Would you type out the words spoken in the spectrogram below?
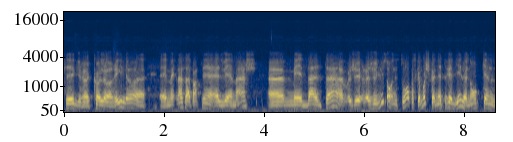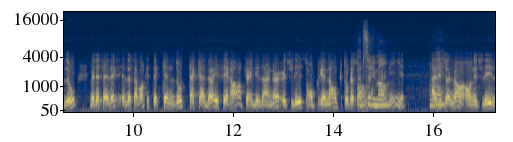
tigre colorées. Là. maintenant, ça appartient à LVMH. Euh, mais dans le temps, j'ai lu son histoire parce que moi, je connais très bien le nom Kenzo, mais de, de savoir que c'était Kenzo Takada, et c'est rare qu'un designer utilise son prénom plutôt que son nom de famille. Habituellement, on, utilise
